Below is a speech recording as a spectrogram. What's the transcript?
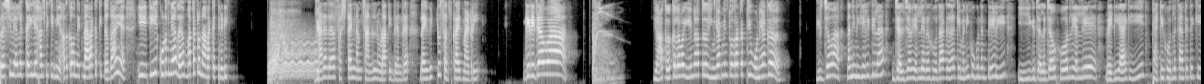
ಬ್ರಷಿಲ್ ಎಲ್ಲ ಕೈಲಿ ಹಾಲ್ ತಿಕ್ಕಿದ್ನಿ. ಅದಕ್ಕ ಒಂದಿಟ್ಟು ನಾರಾಕತ್ತಿತ್ತ ಬಾಯ. ಈ ಟೀ ಕುಡಿದ ಮ್ಯಾಲ ಮತ್ತಟು ನಾರಾಕತ್ತಿ ನಡಿ. ಯಾರ ಫಸ್ಟ್ ಟೈಮ್ ನಮ್ಮ ಚಾನಲ್ ನೋಡಾತಿದ್ರೆ ಅಂದ್ರೆ ದಯವಿಟ್ಟು ಸಬ್ಸ್ಕ್ರೈಬ್ ಮಾಡ್ರಿ. ಗಿರಿಜವ್ವ ಯಾಕ ಕಲವ ಏನಾತ? ಹಿಂಗ್ಯಾಕ್ ನಿಂತೋದ್ರಾಕತ್ತಿ ಓನ್ಯಾಗ ಗಿರ್ಜವ್ವ ನಾನು ನಿನಗೆ ಹೇಳಿದ್ದಿಲ್ಲ? ಜಲಜಾವ್ ಎಲ್ಲಾರ ಹೋದಾಗ ಆಕೆ ಮನೆಗೆ ಹೋಗುನಂತೇಳಿ ಈಗ ಜಲಜಾವ್ ಹೋದ್ಲಿ ಅಲ್ಲೇ ರೆಡಿಯಾಗಿ ಪ್ಯಾಟಿಗೆ ಹೋದ್ಲಕ್ಕ ಅಂತೈತಕಿ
